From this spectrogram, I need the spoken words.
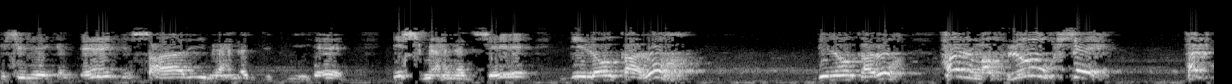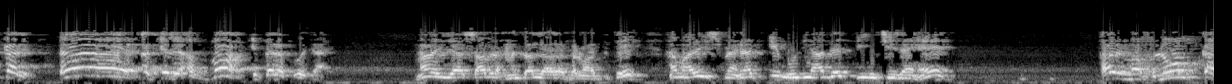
اسی لیے کہتے ہیں کہ ساری محنت جتنی ہے، اس محنت سے دلوں کا رخ، دلوں کا رخ ہر مخلوق سے ہٹ کر اکیلے اللہ کی طرف ہو جائے۔ مولانا صاحب رحمۃ اللہ علیہ فرماتے تھے، ہماری اس محنت کی بنیادیں تین چیزیں ہیں۔ ہر مخلوق کا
